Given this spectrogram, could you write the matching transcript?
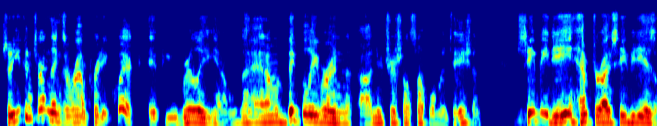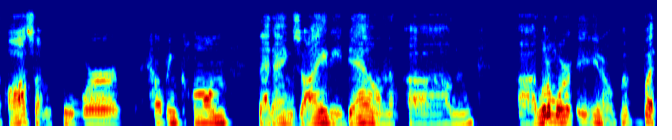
So you can turn things around pretty quick if you really, you know, and I'm a big believer in uh, nutritional supplementation. CBD, hemp derived CBD, is awesome for helping calm that anxiety down um, uh, a little more, you know, but, but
